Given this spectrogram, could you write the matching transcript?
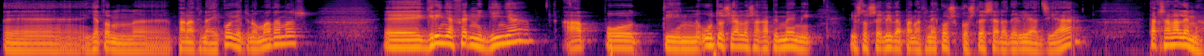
ε, για τον ε, Παναθηναϊκό, για την ομάδα μας. Ε, γκρίνια φέρνει γκίνια από την ούτως ή άλλως αγαπημένη ιστοσελίδα παναθηναϊκός24.gr. Τα ξαναλέμε.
